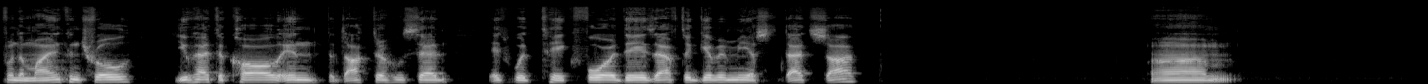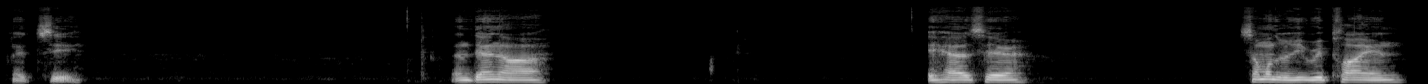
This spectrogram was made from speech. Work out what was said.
from the mind control you had to call in the doctor who said it would take four days after giving me a, that shot um, let's see. And then uh it has here someone re- replying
